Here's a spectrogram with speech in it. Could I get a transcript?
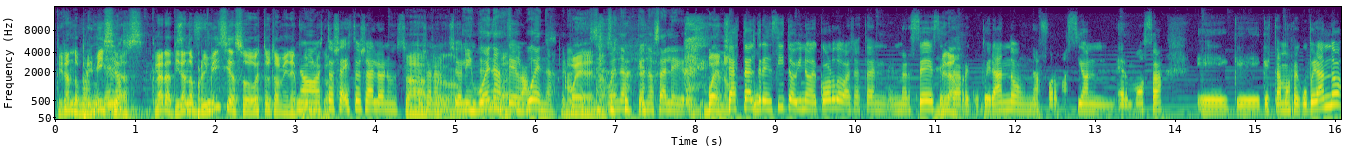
Tirando primicias, Clara, tirando primicias o esto también es no, esto ya, esto ya lo anunció, esto ya lo ah, anunció el y buenas, y buenas, buenas, buenas que nos alegran. Bueno, ya está el trencito, vino de Córdoba, ya está en, Mercedes, se está recuperando una formación hermosa eh, que, estamos recuperando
